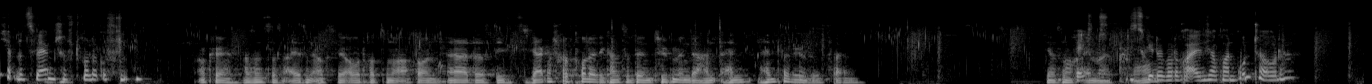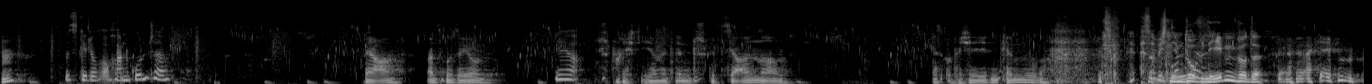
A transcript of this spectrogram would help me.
Ich habe eine Zwergenschriftrolle gefunden. Okay, lass uns das Eisenerz hier aber trotzdem noch abbauen. Äh, das, die, die Zwergenschriftrolle, die kannst du den Typen in der Hand, Händ, Händlergilde zeigen. Hier ist noch Echt? einmal Das Korn. geht aber doch eigentlich auch an Gunther, oder? Hm? Das geht doch auch an Gunther. Ja, ans Museum. Ja. Spricht ihr mit den Spezialnamen. Als ob ich hier jeden kennen würde. Als ob ich in dem Dorf leben würde. Eben.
